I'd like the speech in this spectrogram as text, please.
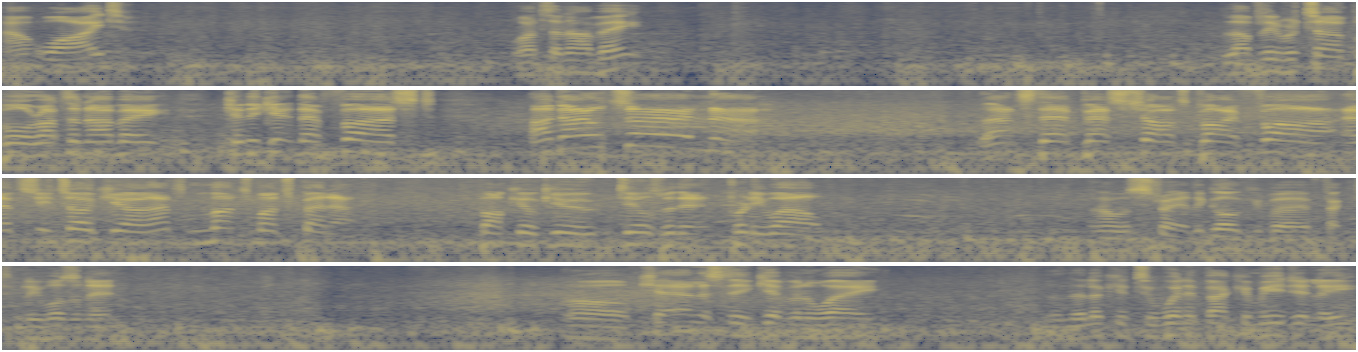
out wide. Watanabe. Lovely return ball, Watanabe. Can he get there first? Adailton! That's their best chance by far, FC Tokyo. That's much, much better. Park Hyo-kyu deals with it pretty well. That was straight at the goalkeeper, effectively, wasn't it? Oh, carelessly given away. And they're looking to win it back immediately.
